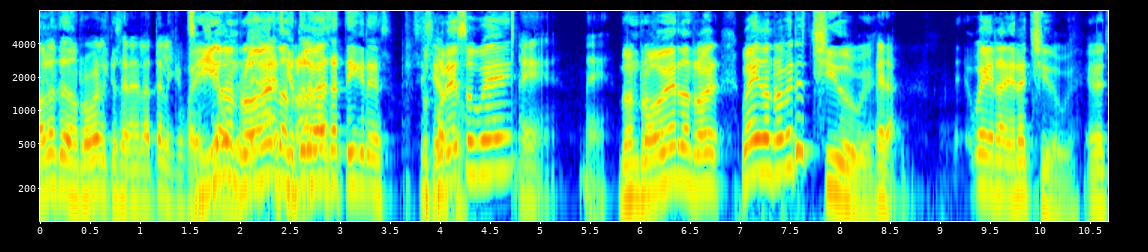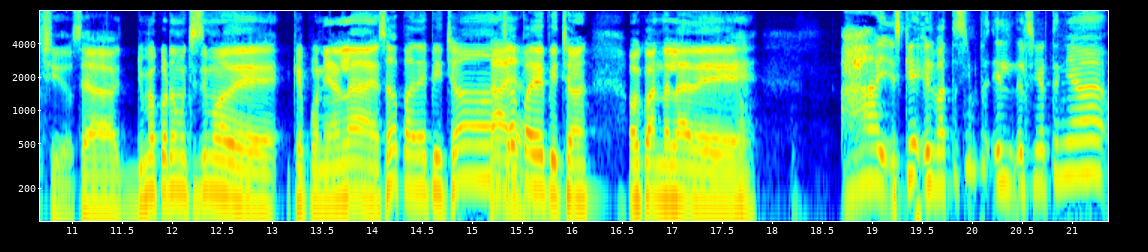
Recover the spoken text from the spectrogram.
Hablas de Don Robert, el que sale en la tele, el que falleció. Don Robert, Ah, es Don que tú le Robert. vas a Tigres. Sí, pues por eso, güey. Eh, eh. Don Robert, Don Robert. Güey, Don Robert es chido, güey. Era. Güey, era, era chido, güey. Era chido. O sea, yo me acuerdo muchísimo de que ponían la sopa de pichón, Ah, sopa ya. de pichón. O cuando la de. Ay, es que el vato siempre. El, el señor tenía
